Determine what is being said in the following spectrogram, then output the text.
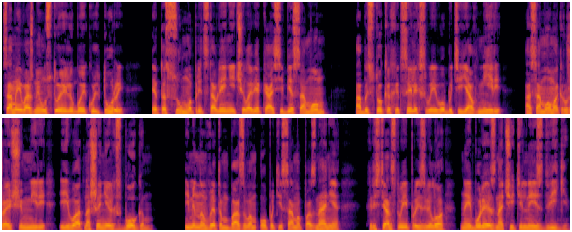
Самые важные устои любой культуры – это сумма представлений человека о себе самом, об истоках и целях своего бытия в мире – о самом окружающем мире и его отношениях с Богом. Именно в этом базовом опыте самопознания христианство и произвело наиболее значительные сдвиги.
